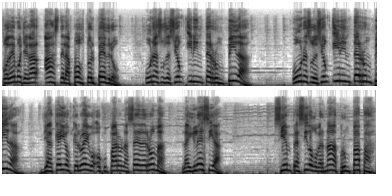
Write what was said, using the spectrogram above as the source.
podemos llegar hasta el apóstol Pedro. Una sucesión ininterrumpida. Una sucesión ininterrumpida de aquellos que luego ocuparon la sede de Roma, la iglesia. Siempre ha sido gobernada por un papa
